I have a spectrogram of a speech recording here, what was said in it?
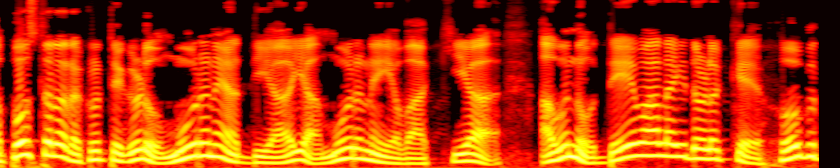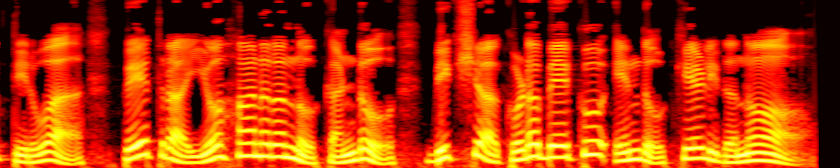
ಅಪೋಸ್ತಲರ ಕೃತ್ಯಗಳು ಮೂರನೇ ಅಧ್ಯಾಯ ಮೂರನೆಯ ವಾಕ್ಯ. ಅವನು ದೇವಾಲಯದೊಳಕ್ಕೆ ಹೋಗುತ್ತಿರುವ ಪೇತ್ರ ಯೋಹಾನರನ್ನು ಕಂಡು, ಭಿಕ್ಷ ಕೊಡಬೇಕು ಎಂದು ಕೇಳಿದನು.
